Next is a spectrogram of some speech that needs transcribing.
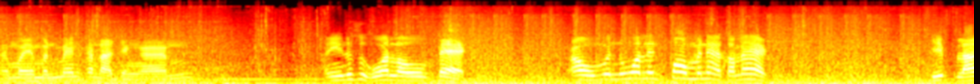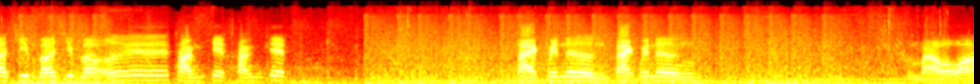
ทำไมมันแม่นขนาดอย่างนั้น อันนี้รู้สึกว่าเราแบก เอามันนึกว่าเล่นป้อมไหมเนี่ยตอนแรก ชิปแล้วชิปแล้วชิปแล้ว เอ้ยถังเจ็ดถังเจ็ดแตกไปหนึ่งแตกไปหนึ่งมันมาปะวะ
